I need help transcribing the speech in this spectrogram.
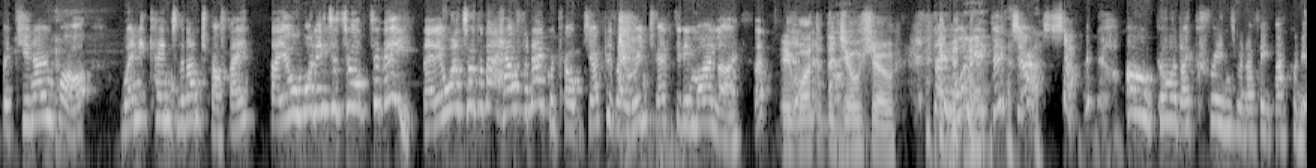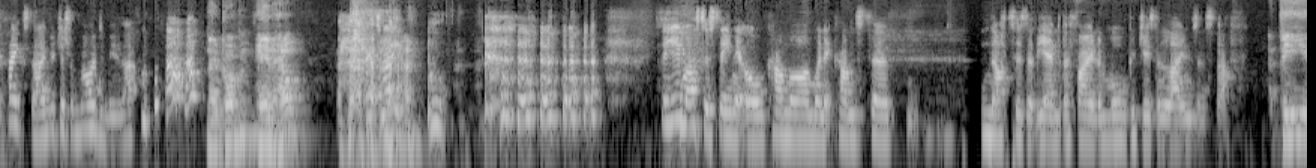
But you know what? When it came to the lunch buffet, they all wanted to talk to me. They didn't want to talk about health and agriculture because they were interested in my life. They wanted the Jo show. they wanted the Jo show. Oh God, I cringe when I think back on it. Thanks, Dan. You just reminded me of that. no problem. Here to help. so you must have seen it all come on when it comes to nutters at the end of the phone and mortgages and loans and stuff. The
